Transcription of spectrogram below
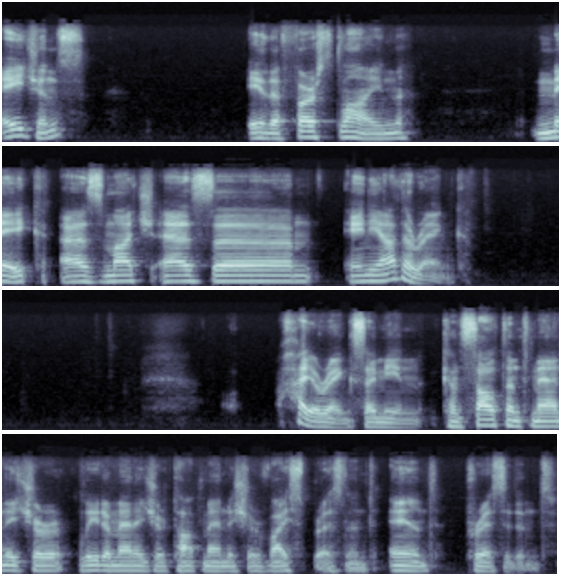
Agents in the first line make as much as um, any other rank. Higher ranks, I mean, consultant manager, leader manager, top manager, vice president, and president.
